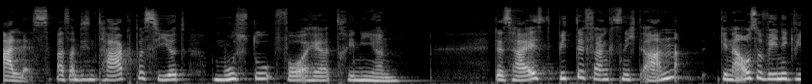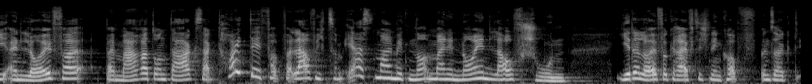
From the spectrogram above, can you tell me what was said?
alles, was an diesem Tag passiert, musst du vorher trainieren. Das heißt, bitte fang's nicht an, genauso wenig wie ein Läufer beim Marathontag sagt, heute laufe ich zum ersten Mal mit meinen neuen Laufschuhen. Jeder Läufer greift sich in den Kopf und sagt,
